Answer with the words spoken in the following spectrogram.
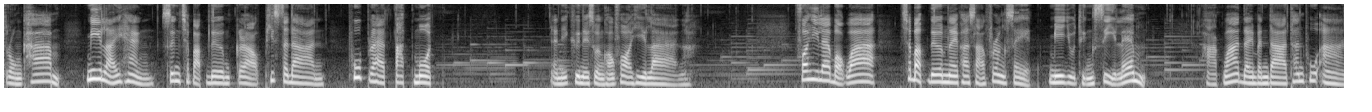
ตรงข้ามมีหลายแห่งซึ่งฉบับเดิมกล่าวพิสดารผู้แปลตัดหมด อันนี้คือในส่วนของฟอร์ฮีแลนะฟอร์ฮีแลบอกว่า ฉบับเดิมในภาษาฝรั่งเศสมีอยู่ถึง4เล่ม หากว่าในบรรดาท่านผู้อ่าน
